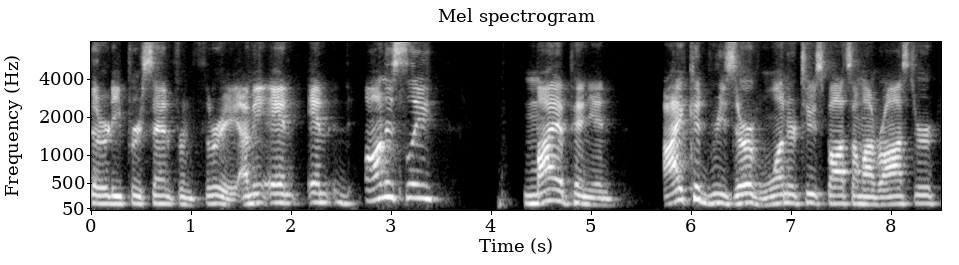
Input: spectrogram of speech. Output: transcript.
30% from 3. I mean, and and honestly, my opinion, I could reserve one or two spots on my roster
